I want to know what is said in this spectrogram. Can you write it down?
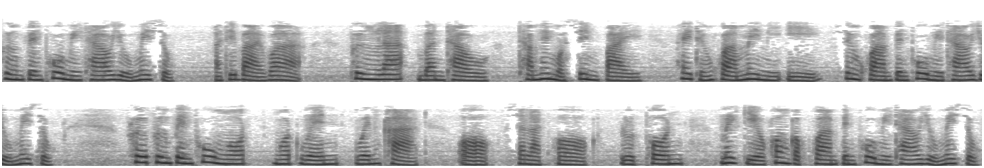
พึงเป็นผู้มีเท้าอยู่ไม่สุข อธิบายว่า พึงละ บรรเทาทำให้หมดสิ้นไป ให้ถึงความไม่มีอีก ซึ่งความเป็นผู้มีเท้าอยู่ไม่สุข คือพึงเป็นผู้งด งดเว้น เว้นขาด ออก สลัดออก หลุดพ้น ไม่เกี่ยวข้องกับความเป็นผู้มีเท้าอยู่ไม่สุข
